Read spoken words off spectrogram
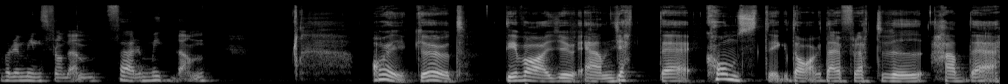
vad du minns från den förmiddagen? Oj, gud. Det var ju en jättekonstig dag därför att vi hade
